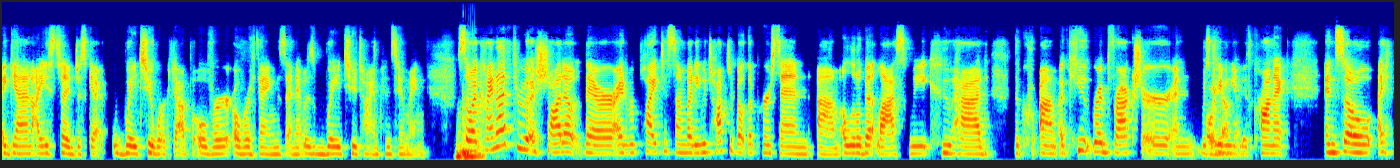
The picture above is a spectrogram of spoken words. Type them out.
Again, I used to just get way too worked up over over things, and it was way too time consuming. So I kind of threw a shot out there. I'd replied to somebody. We talked about the person um, a little bit last week who had the um, acute rib fracture and was oh, treating yeah. it with chronic. And so I,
